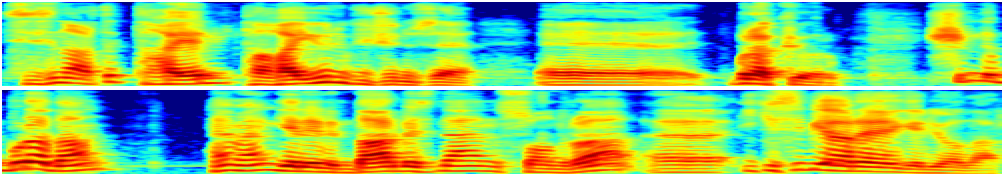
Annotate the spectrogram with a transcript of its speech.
sizin artık tahayyül, tahayyül gücünüze e, bırakıyorum. Şimdi buradan hemen gelelim. Darbesinden sonra e, ikisi bir araya geliyorlar.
